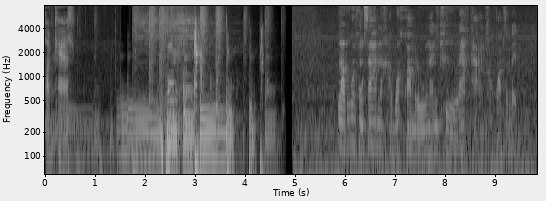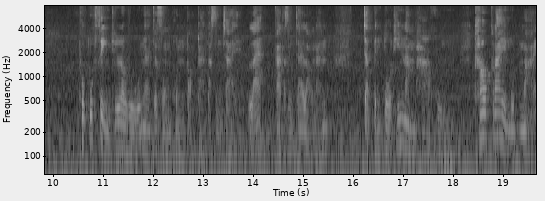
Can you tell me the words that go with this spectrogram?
พอดแคสต์เราทุกคนคงทราบนะครับว่าความรู้นั้นคือรากฐานของความสำเร็จ ทุกๆสิ่งที่เรารู้เนี่ยจะส่งผลต่อการตัดสินใจ และการตัดสินใจเหล่านั้น จะเป็นตัวที่นำพาคุณ เข้าใกล้หมุดหมาย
